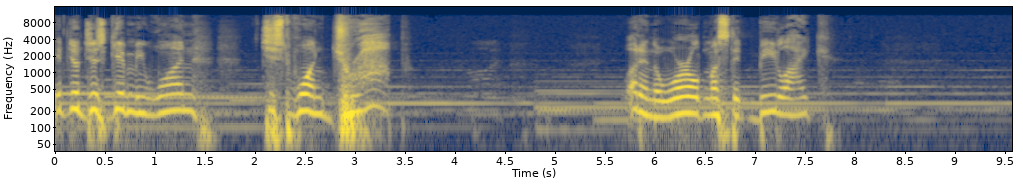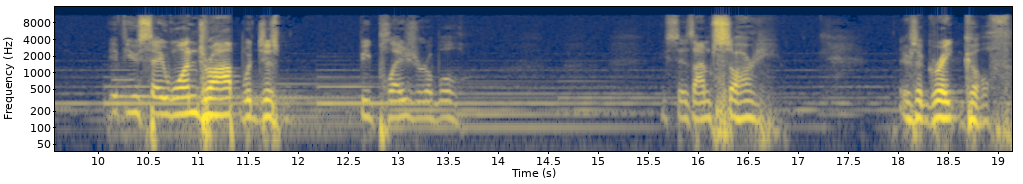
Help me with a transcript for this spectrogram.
if you'll just give me one, just one drop, what in the world must it be like? If you say one drop would just be pleasurable. He says, I'm sorry. There's a great gulf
